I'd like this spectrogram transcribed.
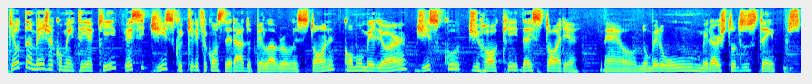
Que eu também já comentei aqui, esse disco aqui ele foi considerado pela Rolling Stone como o melhor disco de rock da história. Né, o número um, melhor de todos os tempos.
